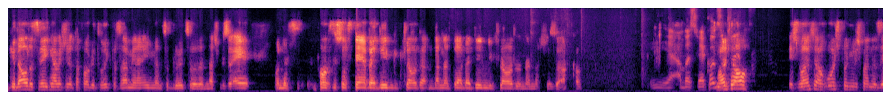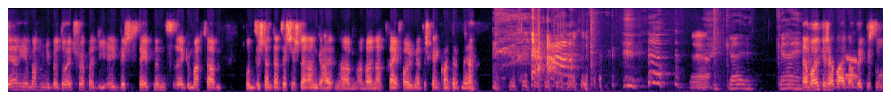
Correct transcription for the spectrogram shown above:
genau deswegen habe ich mich davor gedrückt. Das war mir dann irgendwann zu blöd. So. Dann dachte ich mir so, ey, und jetzt brauchst du dass der bei dem geklaut hat und dann hat der bei dem geklaut und dann dachte ich mir so, ach komm. Ja, aber es wäre konsequent. Ich wollte, auch, ich wollte auch ursprünglich mal eine Serie machen über Deutschrapper, die irgendwelche Statements äh, gemacht haben und sich dann tatsächlich daran gehalten haben. Aber nach drei Folgen hatte ich kein Content mehr. ja. Geil, geil. Da wollte ich aber halt ja. auch wirklich so,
